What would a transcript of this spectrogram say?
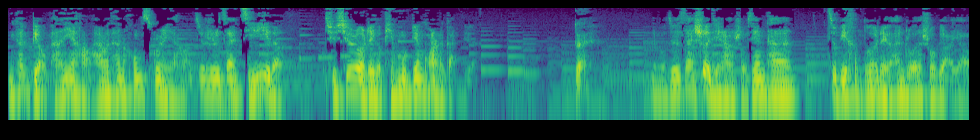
你看表盘也好，还有它的 home screen 也好，就是在极力的去削弱这个屏幕边框的感觉。对，我觉得在设计上，首先它就比很多这个安卓的手表要，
